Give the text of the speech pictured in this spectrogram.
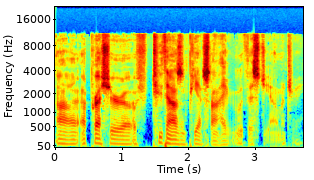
uh, a pressure of 2000 psi with this geometry.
